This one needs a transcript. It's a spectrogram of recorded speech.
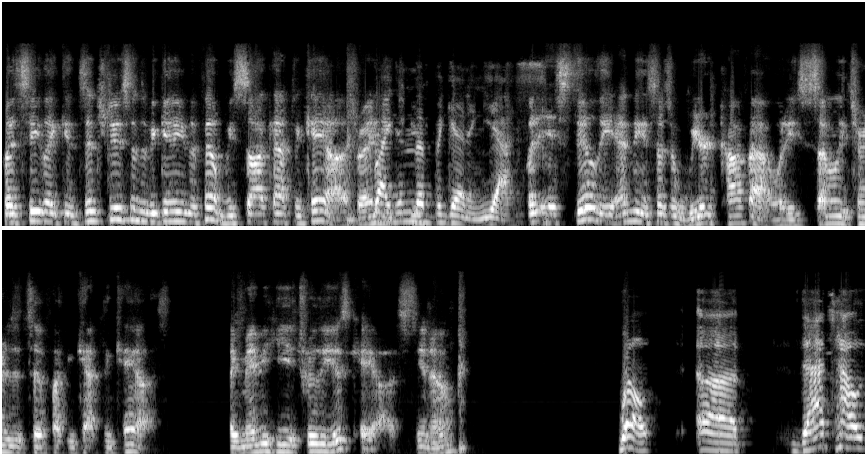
but see, like it's introduced in the beginning of the film. We saw Captain Chaos, right? right in the beginning, yes. But it's still the ending is such a weird cop out when he suddenly turns into fucking Captain Chaos. Like maybe he truly is chaos, you know? Well, uh, that's how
